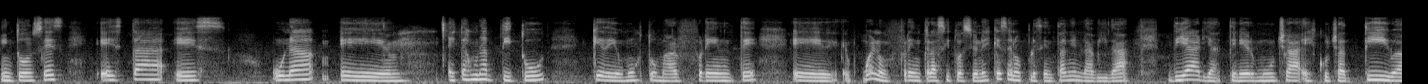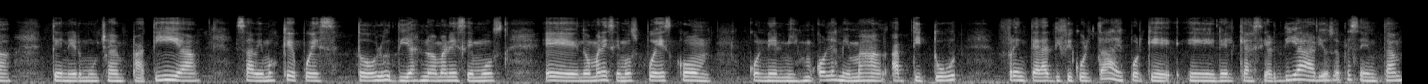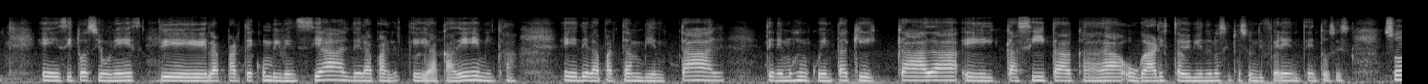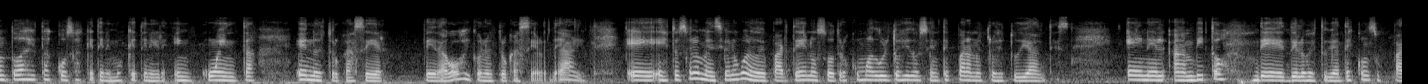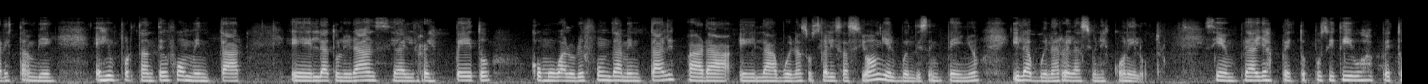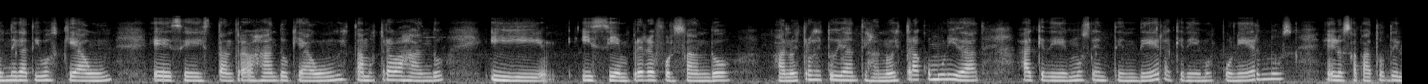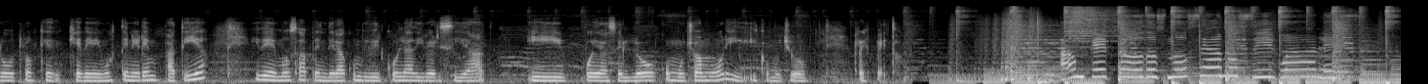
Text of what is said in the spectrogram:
Entonces, esta es una, eh, esta es una actitud que debemos tomar frente, eh, bueno, frente a las situaciones que se nos presentan en la vida diaria, tener mucha escucha activa, tener mucha empatía. Sabemos que pues todos los días no amanecemos, eh, no amanecemos pues con, con, el mismo, con la misma aptitud frente a las dificultades, porque eh, en el quehacer diario se presentan eh, situaciones de la parte convivencial, de la parte académica, de la parte ambiental. Tenemos en cuenta que cada casita, cada hogar está viviendo una situación diferente. Entonces, son todas estas cosas que tenemos que tener en cuenta en nuestro quehacer pedagógico, nuestro quehacer diario. Eh, esto se lo menciono, bueno, de parte de nosotros como adultos y docentes para nuestros estudiantes. En el ámbito de, los estudiantes con sus pares también es importante fomentar eh, la tolerancia, el respeto como valores fundamentales para eh, la buena socialización y el buen desempeño y las buenas relaciones con el otro. Siempre hay aspectos positivos, aspectos negativos que aún se están trabajando, que aún estamos trabajando y, y siempre reforzando a nuestros estudiantes, a nuestra comunidad, a que debemos entender, a que debemos ponernos en los zapatos del otro, que, debemos tener empatía y debemos aprender a convivir con la diversidad y puede hacerlo con mucho amor y, y con mucho respeto. Aunque todos no seamos iguales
